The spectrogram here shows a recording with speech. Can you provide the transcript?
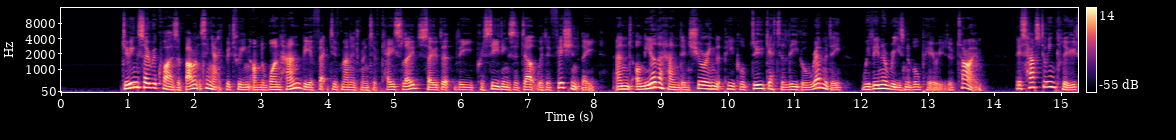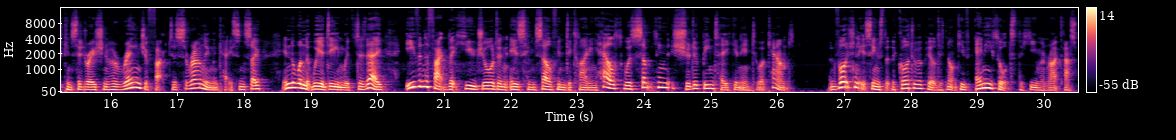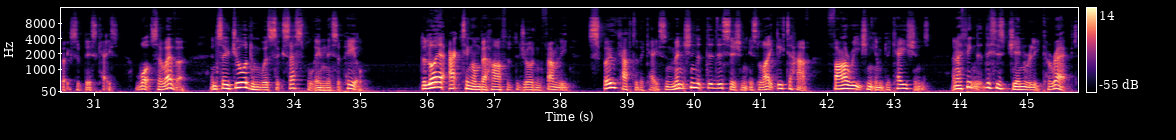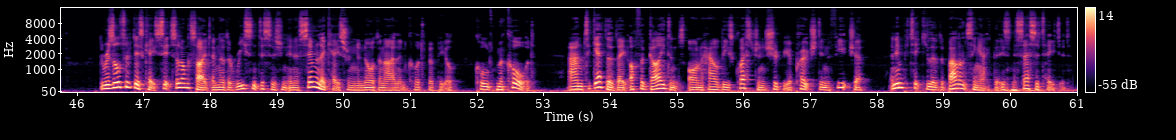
Doing so requires a balancing act between, on the one hand, the effective management of caseloads so that the proceedings are dealt with efficiently, and on the other hand, ensuring that people do get a legal remedy within a reasonable period of time. This has to include consideration of a range of factors surrounding the case, and so in the one that we are dealing with today, even the fact that Hugh Jordan is himself in declining health was something that should have been taken into account. Unfortunately, it seems that the Court of Appeal did not give any thought to the human rights aspects of this case whatsoever, and so Jordan was successful in this appeal. The lawyer acting on behalf of the Jordan family spoke after the case and mentioned that the decision is likely to have far reaching implications and I think that this is generally correct. The result of this case sits alongside another recent decision in a similar case from the Northern Ireland Court of Appeal called McCord, and together they offer guidance on how these questions should be approached in the future, and in particular the balancing act that is necessitated.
